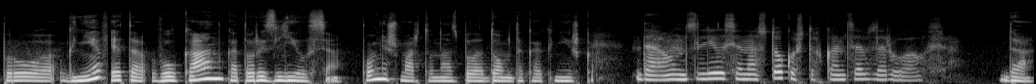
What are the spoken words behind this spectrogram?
про гнев, это «Вулкан, который злился». Помнишь, Марта, у нас была дома такая книжка? Да, он злился настолько, что в конце взорвался. Да.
